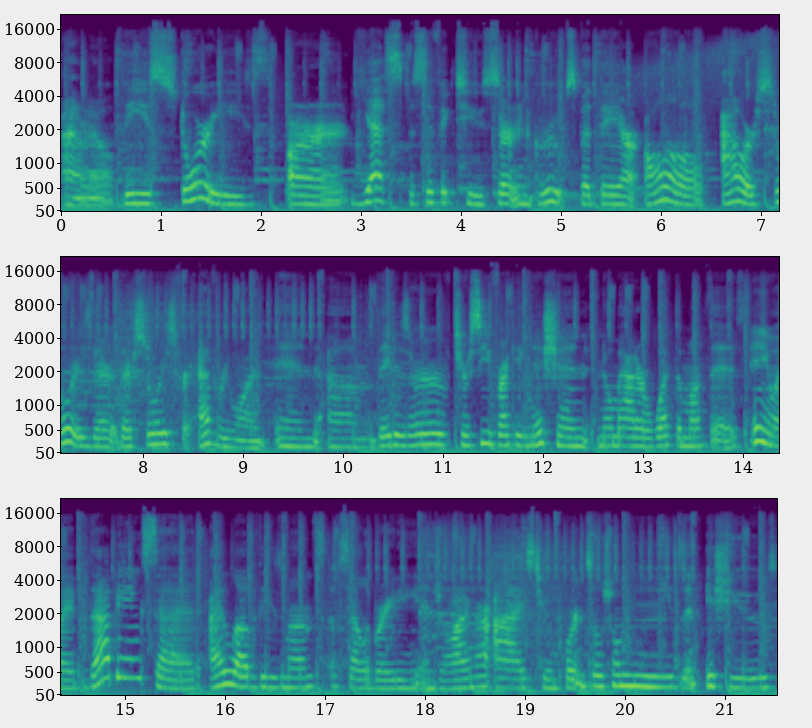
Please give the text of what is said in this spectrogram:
I don't know, these stories are, yes, specific to certain groups, but they are all our stories. They're, they're stories for everyone, and um, they deserve to receive recognition no matter what the month is. Anyway, that being said, I love these months of celebrating and drawing our eyes to important social needs and issues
